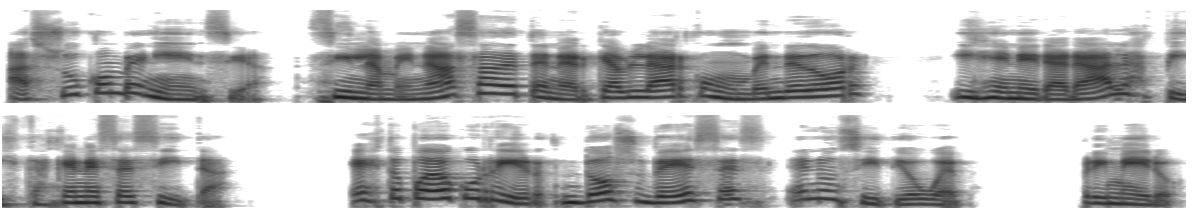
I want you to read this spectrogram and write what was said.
a su conveniencia, sin la amenaza de tener que hablar con un vendedor y generará las pistas que necesita. Esto puede ocurrir dos veces en un sitio web. Primero,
